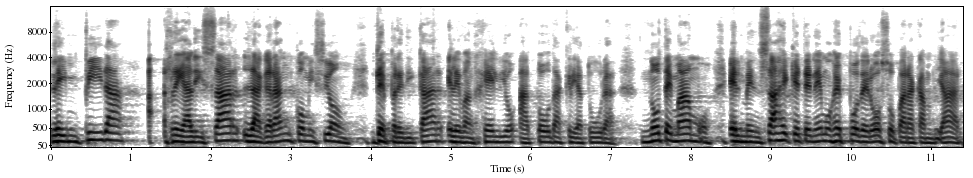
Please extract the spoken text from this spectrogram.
le impida realizar la gran comisión de predicar el Evangelio a toda criatura. No temamos, el mensaje que tenemos es poderoso para cambiar.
